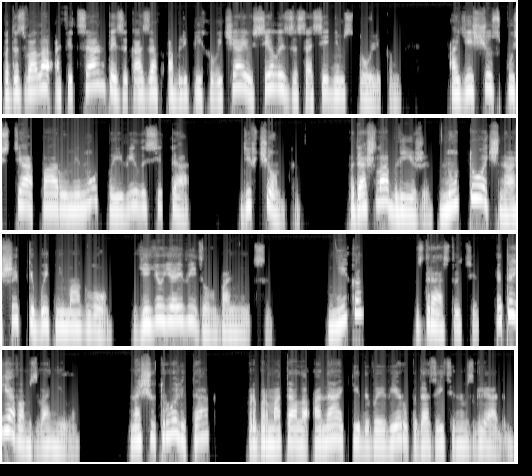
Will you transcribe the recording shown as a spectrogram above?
подозвала официанта и, заказав облепиховый чай, уселась за соседним столиком. А еще спустя пару минут появилась и та, девчонка. Подошла ближе. Ну, точно, ошибки быть не могло. Ее я и видел в больнице. — Ника? — Здравствуйте. Это я вам звонила. — Насчет роли так? — пробормотала она, окидывая Веру подозрительным взглядом.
